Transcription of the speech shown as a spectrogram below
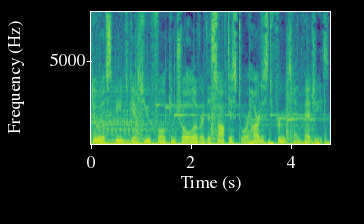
Dual speeds gives you full control over the softest or hardest fruits and veggies.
